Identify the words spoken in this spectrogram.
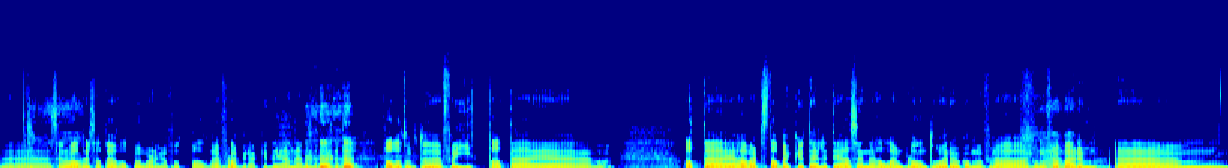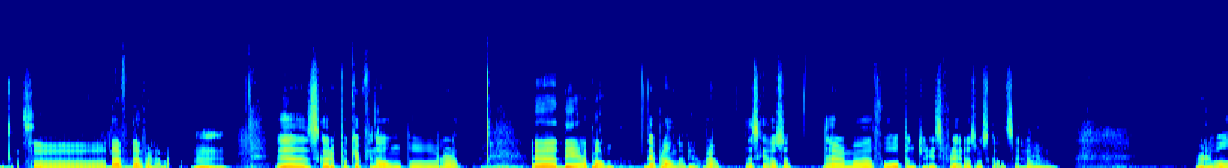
Eh, selv om jeg aldri sa at jeg holdt med Vålerenga fotball. For jeg flagra ikke det jeg nevner. For alle tok det for gitt at jeg eh, at jeg har vært Stabæk-gutt hele tida siden jeg har halvlangt blondt hår og kommer fra, kommer fra Bærum. Ehm, så der, der følger jeg med. Mm. Eh, skal du på cupfinalen på lørdag? Eh, det er planen. Det er planen, ja. Ja. Bra. Det skal jeg også. Det er det forhåpentligvis flere av som skal, selv om Ullevål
